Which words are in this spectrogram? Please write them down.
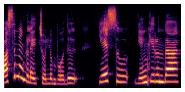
வசனங்களை சொல்லும்போது இயேசு எங்கிருந்தார்?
